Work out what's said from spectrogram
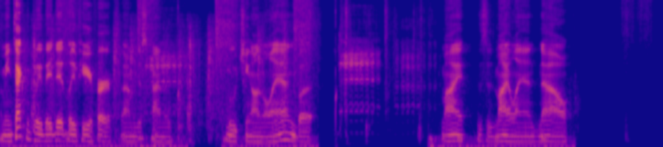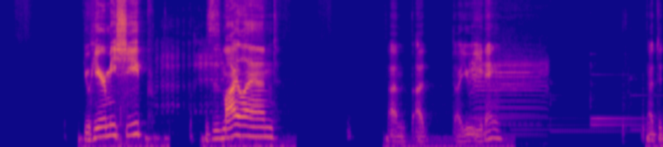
I mean, technically they did live here first. I'm just kind of mooching on the land, but... My, this is my land now. You hear me, sheep? This is my land! Um, I, are you eating? No, do,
